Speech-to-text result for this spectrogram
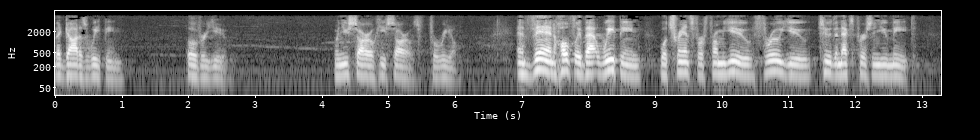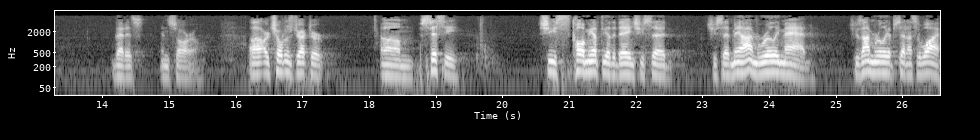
that God is weeping over you. When you sorrow, He sorrows for real. And then, hopefully, that weeping will transfer from you, through you, to the next person you meet that is in sorrow. Uh, our children's director, um, Sissy, she called me up the other day and she said, she said, man, I'm really mad. She goes, I'm really upset. And I said, why?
